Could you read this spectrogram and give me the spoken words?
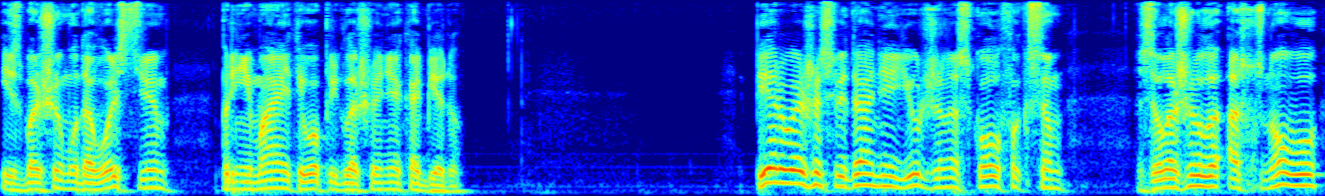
и с большим удовольствием принимает его приглашение к обеду. Первое же свидание Юджина с Колфаксом заложило основу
